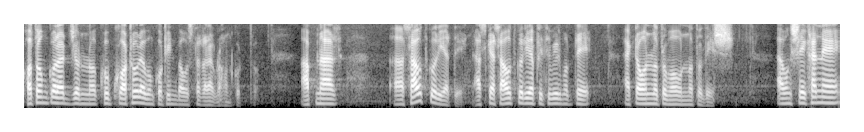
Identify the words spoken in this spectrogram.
খতম করার জন্য খুব কঠোর এবং কঠিন ব্যবস্থা তারা গ্রহণ করত। আপনার সাউথ কোরিয়াতে, আজকে সাউথ কোরিয়া পৃথিবীর মধ্যে একটা অন্যতম উন্নত দেশ। এবং সেখানে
